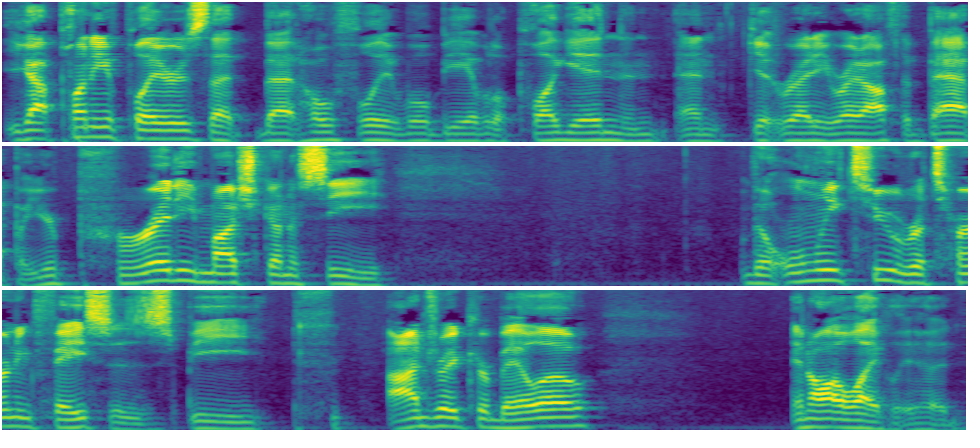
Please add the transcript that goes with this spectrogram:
you got plenty of players that that hopefully will be able to plug in and, and get ready right off the bat. But you're pretty much gonna see the only two returning faces be Andre Curbelo in all likelihood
